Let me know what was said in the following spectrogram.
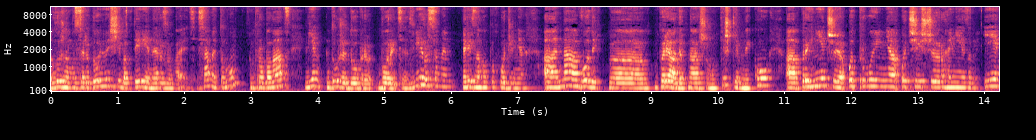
в лужному середовищі бактерії не розвиваються. Саме тому пробаланс він дуже добре бореться з вірусами різного походження, наводить е, порядок нашому кишківнику, пригнічує отруєння, очищує організм і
